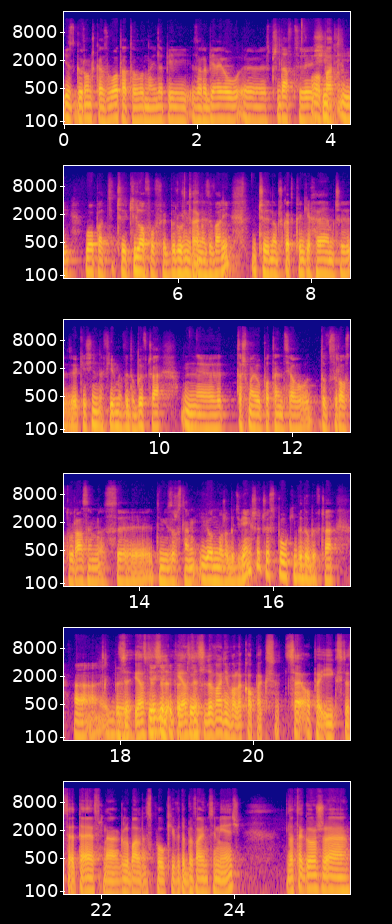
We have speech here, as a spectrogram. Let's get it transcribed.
jest gorączka złota, to najlepiej zarabiają e, sprzedawcy łopat. sit i łopat, czy kilofów, jakby różnie tak. to nazywali, czy na przykład KGHM, czy jakieś inne firmy wydobywcze e, też mają potencjał do wzrostu razem z e, tymi wzrostami i on może być większy, czy spółki wydobywcze jakby, ja, zdecyd ja, zdecydowanie wolę COPEX. COPX to jest ETF na globalne spółki wydobywające miedź, dlatego że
